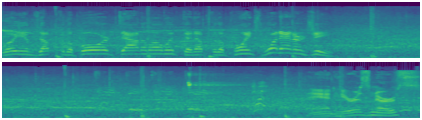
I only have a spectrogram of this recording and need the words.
Williams up for the board, down a moment, then up for the points. What energy! And here is Nurse.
